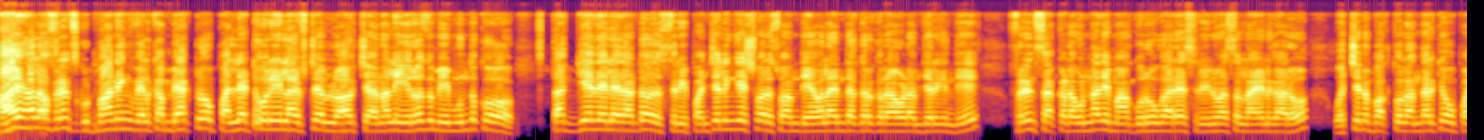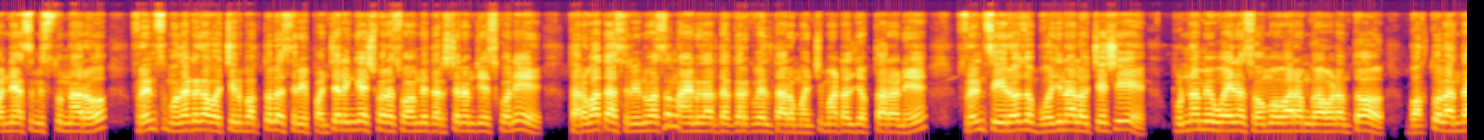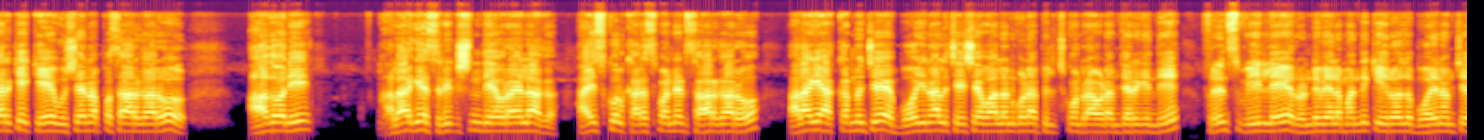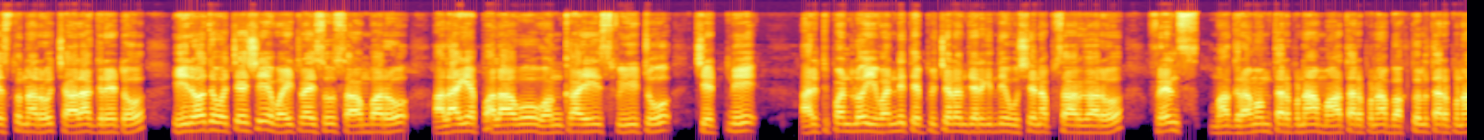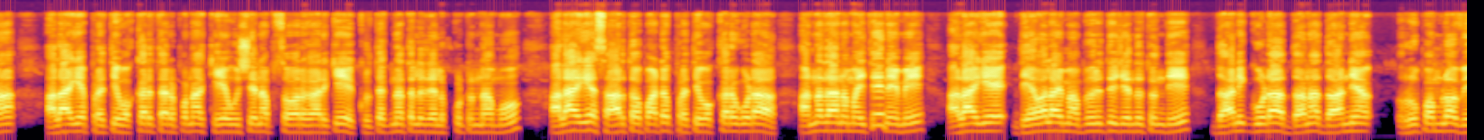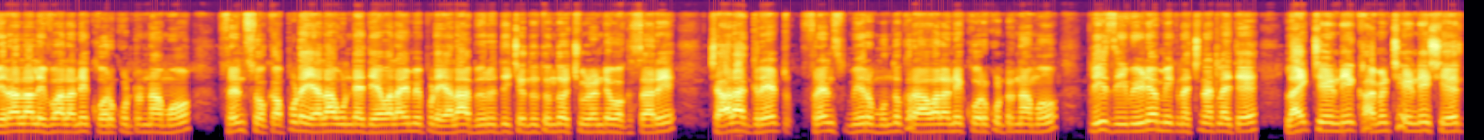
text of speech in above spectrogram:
Hi hello friends. Good morning. Welcome back to పల్లెటూరి life style blog channel. ఈరోజు మీ ముందుకు తగ్గేదే లేదంటూ శ్రీ పంచలింగేశ్వర స్వామి దేవాలయం దగ్గరకు రావడం జరిగింది. ఫ్రెండ్స్ అక్కడ ఉన్నది మా గురువు గారే శ్రీనివాస నాయన్ గారు. వచ్చిన భక్తులందరికీ ఉపన్యాసం ఇస్తున్నారు. ఫ్రెండ్స్ మొదటగా వచ్చిన భక్తులు శ్రీ పంచలింగేశ్వర స్వామిని దర్శనం చేసుకొని తర్వాత శ్రీనివాస నాయన్ గారి దగ్గరకు వెళ్తారు. మంచి మాటలు చెప్తారని. ఫ్రెండ్స్ ఈరోజు భోజనాలు వచ్చేసి పున్నమి పోయిన సోమవారం కావడంతో భక్తులందరికీ కె. హుషేనప్ప సార్ గారు ఆదోని అలాగే శ్రీకృష్ణదేవరాయల హై స్కూల్ కరెస్పాండెంట్ సార్ గారు అలాగే అక్కడి నుంచే భోజనాలు చేసే వాళ్ళని కూడా పిలుచుకొని రావడం జరిగింది. ఫ్రెండ్స్ వీళ్ళే రెండు వేల మందికి ఈరోజు భోజనం చేస్తున్నారు. చాలా గ్రేటు ఈరోజు వచ్చేసి వైట్ రైస్ సాంబారు అలాగే పలావు వంకాయ స్వీటు చట్నీ అరటిపండ్లు ఇవన్నీ తెప్పించడం జరిగింది హుషేనప్ సార్ గారు. ఫ్రెండ్స్ మా గ్రామం తరపున మా తరపున భక్తుల తరపున అలాగే ప్రతి ఒక్కరి తరపున కే. హుషేనప్ సార్ గారికి కృతజ్ఞతలు తెలుపుకుంటున్నాము. అలాగే సార్తో పాటు ప్రతి ఒక్కరు కూడా అన్నదానం అయితేనేమి అలాగే దేవాలయం అభివృద్ధి చెందుతుంది. దానికి కూడా ధన ధాన్య రూపంలో విరాళాలు ఇవ్వాలని కోరుకుంటున్నాము. ఫ్రెండ్స్ ఒకప్పుడు ఎలా ఉండే దేవాలయం ఇప్పుడు ఎలా అభివృద్ధి చెందుతుందో చూడండి ఒకసారి. చాలా గ్రేట్. ఫ్రెండ్స్ మీరు ముందుకు రావాలని కోరుకుంటున్నాము. ప్లీజ్ ఈ వీడియో మీకు నచ్చినట్లయితే లైక్ చేయండి కామెంట్ చేయండి షేర్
